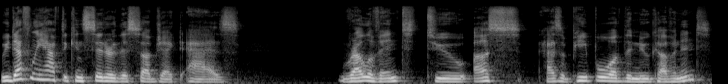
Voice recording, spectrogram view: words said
We definitely have to consider this subject as relevant to us as a people of the new covenant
